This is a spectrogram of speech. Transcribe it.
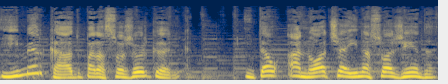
e mercado para a soja orgânica. Então, anote aí na sua agenda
